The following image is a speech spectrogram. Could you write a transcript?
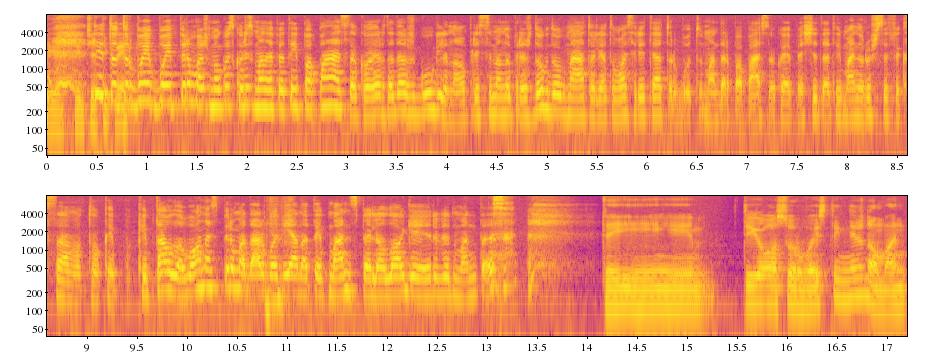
tai čia... tai tikrai... tu turbūt buvai pirmas žmogus, kuris man apie tai papasako ir tada aš googlinau, prisimenu prieš daug daug metų Lietuvos ryte turbūt man dar papasakoja apie šitą, tai man ir užsifiksavo, tu kaip, kaip tau lavonas pirmą darbo dieną, taip man speleologija ir Vidmantas. Tai, tai jos urvais, tai nežinau, man,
